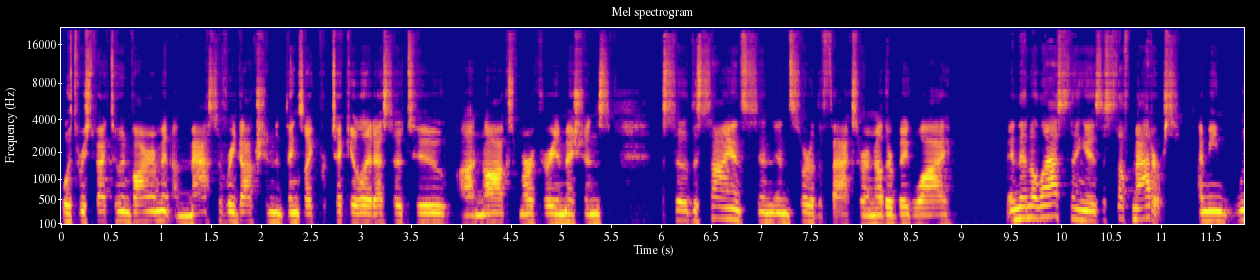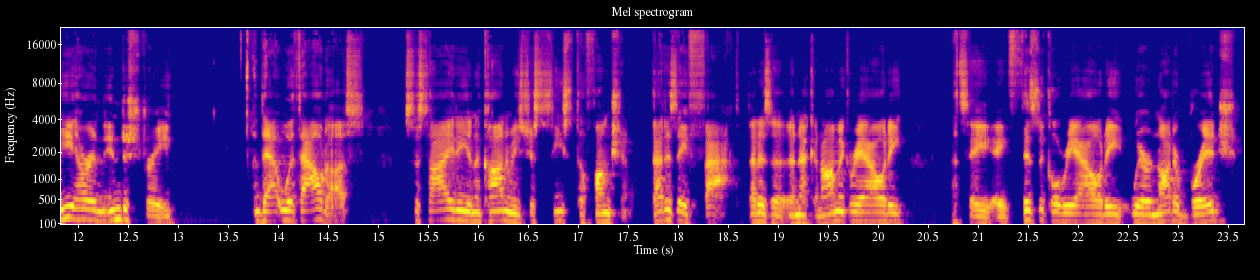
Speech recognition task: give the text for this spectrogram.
with respect to environment, a massive reduction in things like particulate SO2, uh, NOx, mercury emissions. So the science and, and sort of the facts are another big why. And then the last thing is the stuff matters. I mean, we are an industry that without us, society and economies just cease to function. That is a fact. That is a, an economic reality. That's a, a physical reality. We're not a bridge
